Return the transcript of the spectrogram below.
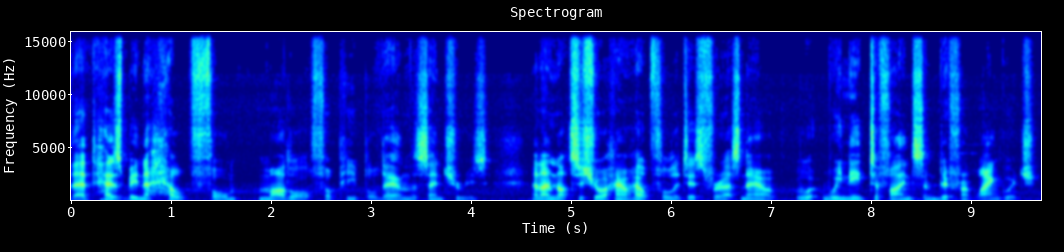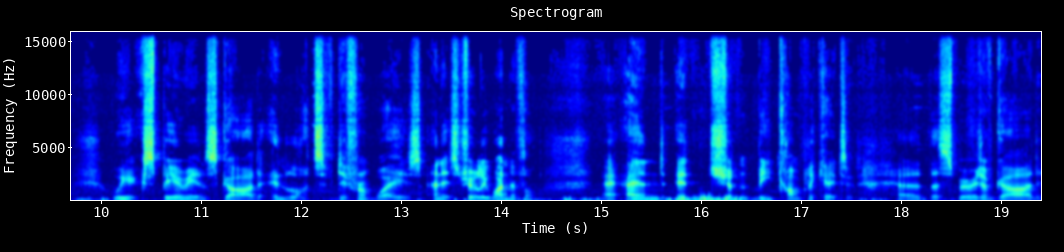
that has been a helpful model for people down the centuries. And I'm not so sure how helpful it is for us now. We need to find some different language. We experience God in lots of different ways, and it's truly wonderful. And it shouldn't be complicated. Uh, the Spirit of God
